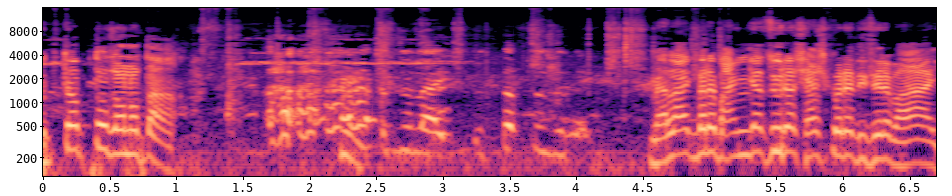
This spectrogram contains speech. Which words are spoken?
উত্তপ্ত জনতা। জুলাই উত্তপ্ত জুলাই। মেলা একবারে ভাঙ্গা চুরা শেষ করে দিছে রে ভাই।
